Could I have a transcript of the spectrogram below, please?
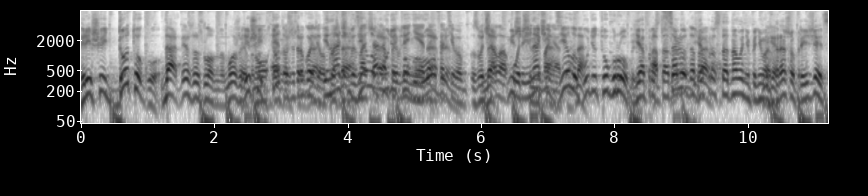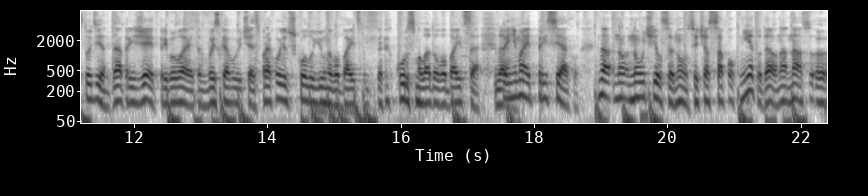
решить до того, Да, безусловно, может. Решить. Ну, Да, это уже другое дело. Иначе Просто дело изначальном будет появлении этой угроблено. инициативы звучало Да, Миша, очень иначе непонятно. дело Да. будет угроблено. Я просто, Абсолютно одного, я просто одного не понимаю. Михаил. Хорошо, приезжает студент, да, приезжает, прибывает в войсковую часть, проходит школу юного бойца, курс молодого бойца, Да. принимает присягу. На- на- научился, ну, сейчас сапог нету, да, на, нас э,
